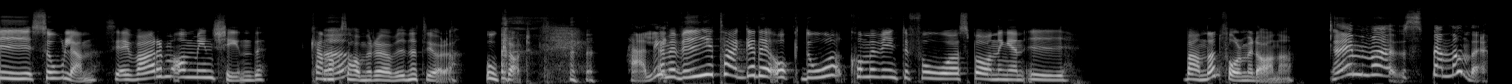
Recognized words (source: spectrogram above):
I solen, så jag är varm om min kind. Kan också ha med rödvinet att göra. Oklart. Härligt. Ja, men vi är taggade och då kommer vi inte få spaningen i bandad form idag, Anna. Nej, men vad spännande.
